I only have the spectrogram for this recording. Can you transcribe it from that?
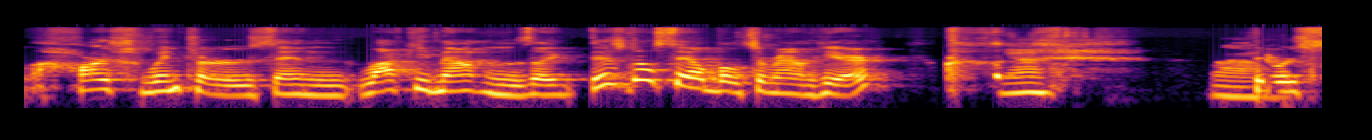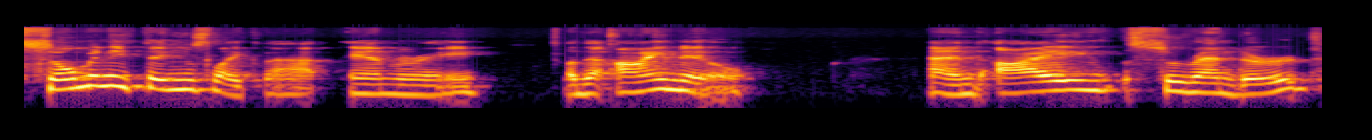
harsh winters and rocky mountains. Like, there's no sailboats around here. Yeah. Wow. there were so many things like that, Anne Marie, that I knew. And I surrendered.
